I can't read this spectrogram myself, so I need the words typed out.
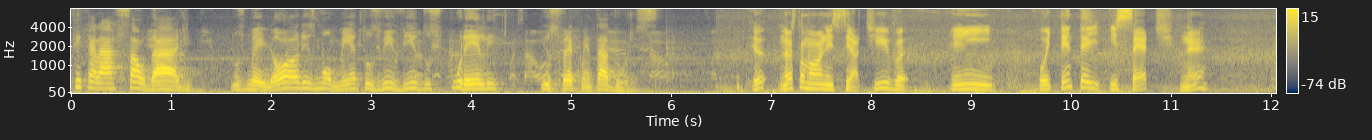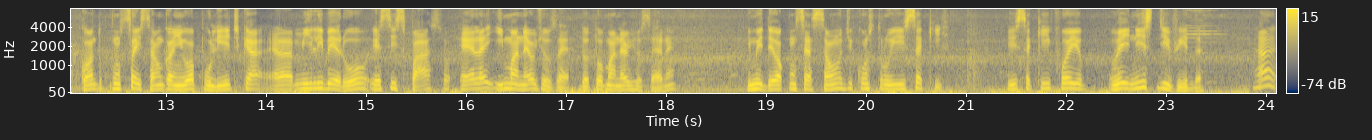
ficará a saudade dos melhores momentos vividos por ele e os frequentadores. Eu, nós tomamos uma iniciativa em 87, né? Quando Conceição ganhou a política, ela me liberou esse espaço, ela e Manel José, doutor Manel José, né? E me deu a concessão de construir isso aqui. Isso aqui foi o início de vida. Ah,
